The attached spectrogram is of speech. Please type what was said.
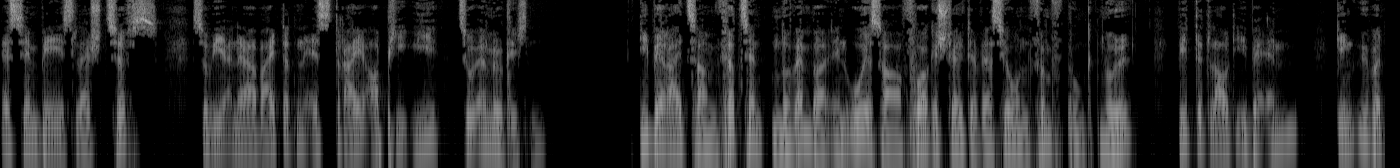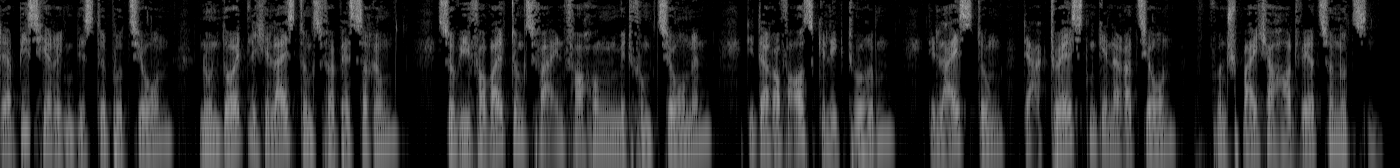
SMB/CIFS sowie einer erweiterten S3 API zu ermöglichen. Die bereits am 14. November in USA vorgestellte Version 5.0 bietet laut IBM gegenüber der bisherigen Distribution nun deutliche Leistungsverbesserungen sowie Verwaltungsvereinfachungen mit Funktionen, die darauf ausgelegt wurden, die Leistung der aktuellsten Generation von Speicherhardware zu nutzen.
